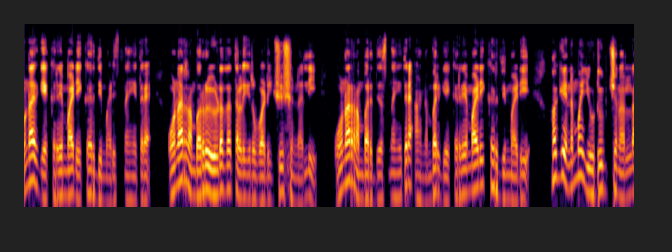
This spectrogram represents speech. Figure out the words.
ಓನರ್ಗೆ ಕರೆ ಮಾಡಿ, ಖರೀದಿ ಮಾಡಿ ಸ್ನೇಹಿತರೆ. ಓನರ್ ನಂಬರ್ ಇಡದ ತಳಗಿರುವ ಡಿಸ್ಕ್ರಿಪ್ಷನ್ ಅಲ್ಲಿ ಓನರ್ ನಂಬರ್ ಇದೆ ಸ್ನೇಹಿತರೆ. ಆ ನಂಬರ್ಗೆ ಕರೆ ಮಾಡಿ, ಖರೀದಿ ಮಾಡಿ. ಹಾಗೆ ನಮ್ಮ ಯೂಟ್ಯೂಬ್ ಚಾನಲ್ನ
